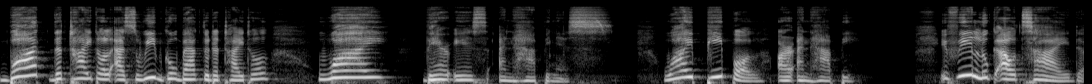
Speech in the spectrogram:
But the title, as we go back to the title, why there is unhappiness. Why people are unhappy. If we look outside,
